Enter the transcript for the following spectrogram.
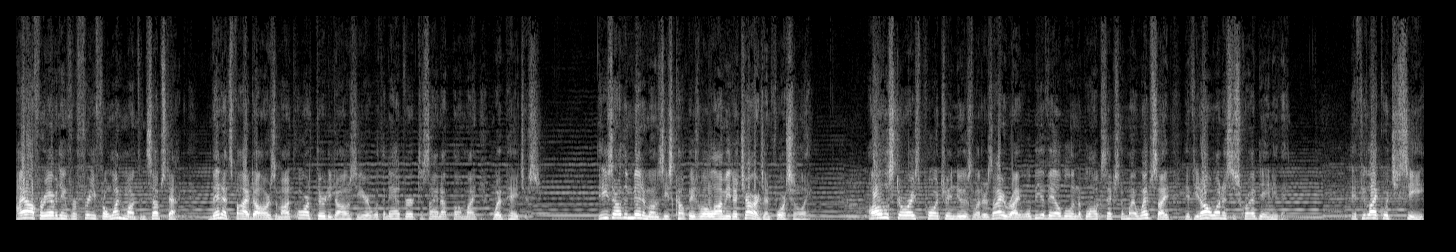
I offer everything for free for one month in Substack. Then it's $5 a month or $30 a year with an advert to sign up on my web pages. These are the minimums these companies will allow me to charge, unfortunately. All the stories, poetry, and newsletters I write will be available in the blog section of my website if you don't want to subscribe to anything. If you like what you see,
